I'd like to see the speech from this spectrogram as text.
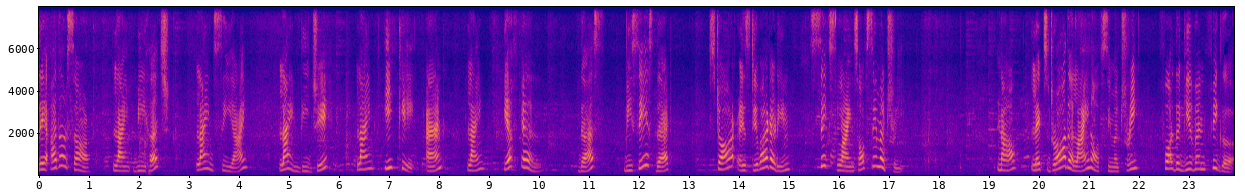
The others are line BH, line CI, line DJ, line EK and line FL. Thus, we say that star is divided in six lines of symmetry. Now, let's draw the line of symmetry for the given figure.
